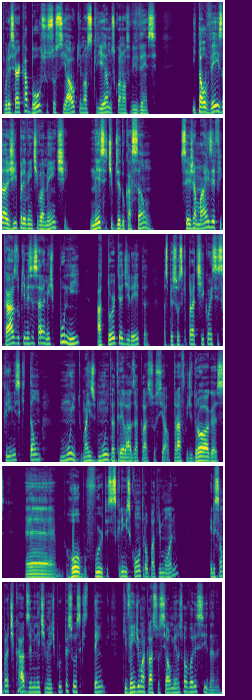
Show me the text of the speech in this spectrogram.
por esse arcabouço social que nós criamos com a nossa vivência. E talvez agir preventivamente nesse tipo de educação seja mais eficaz do que necessariamente punir a torta e a direita as pessoas que praticam esses crimes que estão muito, mas muito atrelados à classe social. Tráfico de drogas, é, roubo, furto, esses crimes contra o patrimônio, eles são praticados eminentemente por pessoas que, têm, que vêm de uma classe social menos favorecida, né?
